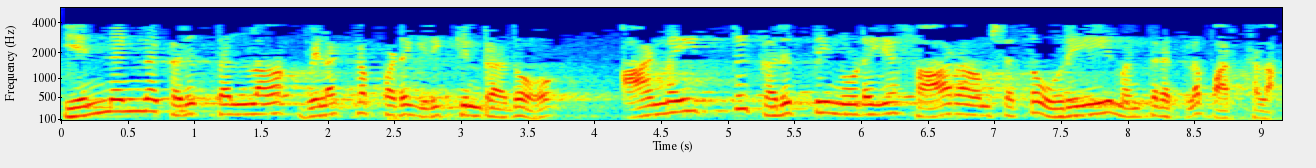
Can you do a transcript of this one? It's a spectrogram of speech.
என்னென்ன கருத்தெல்லாம் விளக்கப்பட இருக்கின்றதோ அனைத்து கருத்தினுடைய சாராம்சத்தை ஒரே மந்திரத்துல பார்க்கலாம்.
